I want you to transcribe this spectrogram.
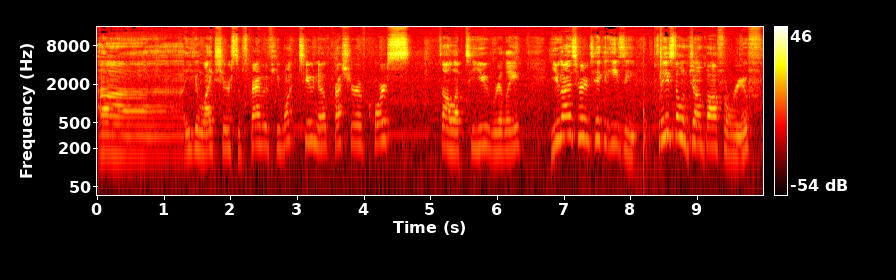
Uh, you can like, share, subscribe if you want to. No pressure, of course. It's all up to you, really. You guys heard to take it easy. Please don't jump off a roof.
